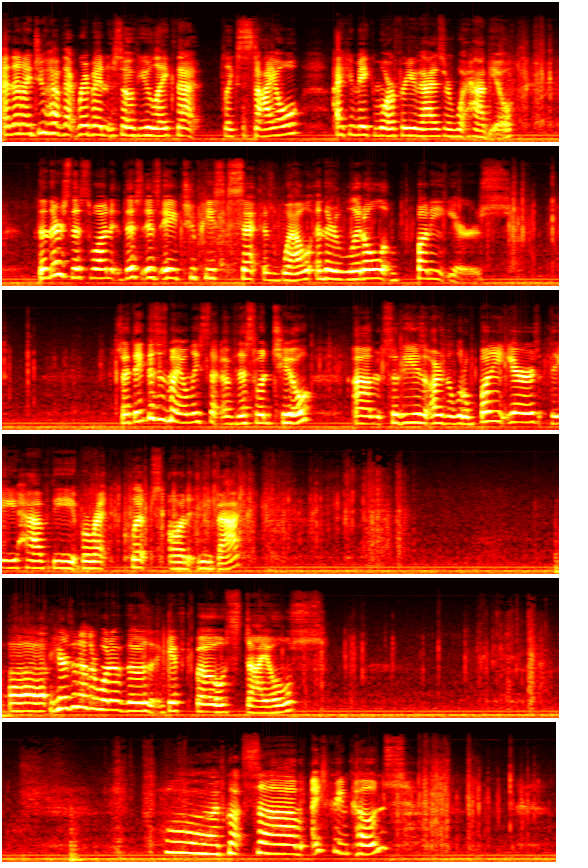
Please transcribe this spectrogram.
and then I do have that ribbon so if you like that like style, I can make more for you guys or what have you. Then there's this one. This is a two-piece set as well, and they're little bunny ears. So I think this is my only set of this one too. Um, so these are the little bunny ears. They have the barrette clips on the back. Uh, here's another one of those gift bow styles. Oh, I've got some ice cream cones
